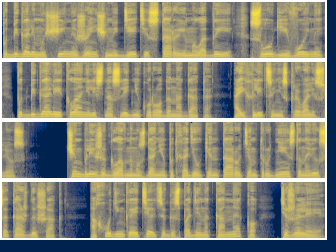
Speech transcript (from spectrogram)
Подбегали мужчины, женщины, дети, старые и молодые, слуги и воины, подбегали и кланялись наследнику рода Нагата, а их лица не скрывали слез. Чем ближе к главному зданию подходил Кентару, тем труднее становился каждый шаг — а худенькое тельце господина Канеко тяжелее.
